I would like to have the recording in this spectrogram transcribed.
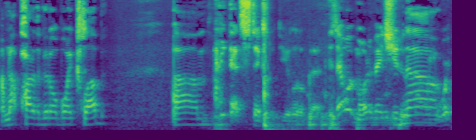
I'm not part of the good old boy club. Um, I think that sticks with you a little bit. Is that what motivates you to No.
